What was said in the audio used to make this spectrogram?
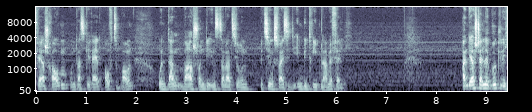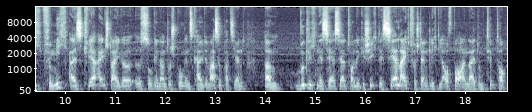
verschrauben, um das Gerät aufzubauen. Und dann war schon die Installation bzw. die Inbetriebnahme fällig. An der Stelle wirklich für mich als Quereinsteiger, äh, sogenannter Sprung ins kalte Wasser Patient, ähm, wirklich eine sehr, sehr tolle Geschichte, sehr leicht verständlich, die Aufbauanleitung tipptopp.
